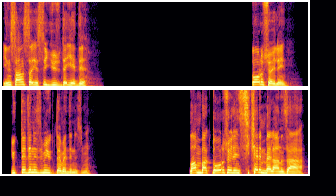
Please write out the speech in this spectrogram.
insan sayısı yüzde yedi. Doğru söyleyin. Yüklediniz mi yüklemediniz mi? Lan bak doğru söyleyin sikerim belanızı ha.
